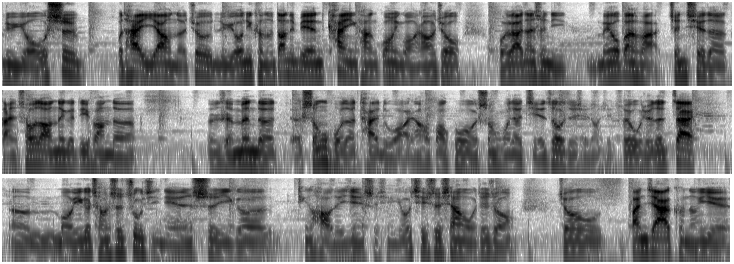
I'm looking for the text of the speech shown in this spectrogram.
旅游是不太一样的。就旅游，你可能到那边看一看、逛一逛，然后就回来，但是你没有办法真切的感受到那个地方的人们的生活的态度啊，然后包括生活的节奏这些东西。所以我觉得在嗯、呃某一个城市住几年是一个挺好的一件事情，尤其是像我这种就搬家可能也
